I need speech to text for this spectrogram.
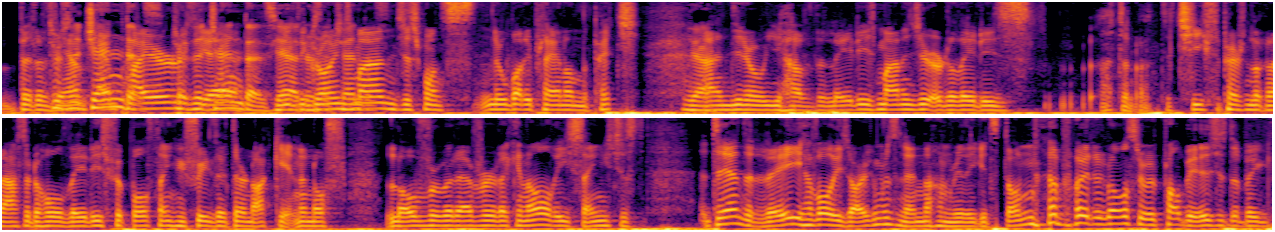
bit of There's em- agendas. Empire. There's agendas, yeah, the groundsman just wants nobody playing on the pitch. Yeah. and you know, you have the ladies manager or the ladies. I don't know, the chief, the person looking after the whole ladies football thing, who feels that they're not getting enough love or whatever. Like, and all these things, just at the end of the day, you have all these arguments, and then nothing really gets done about it. Also, it probably is just a big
